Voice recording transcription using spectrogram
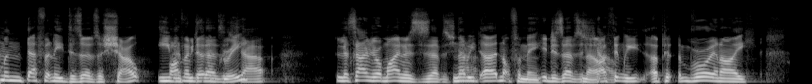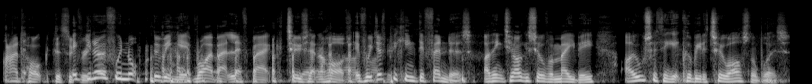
Botman definitely deserves a shout, even if we Botman don't deserves agree. A. Lissandro Martinez deserves a No, shout. we, uh, not for me. He deserves a no, I think we, uh, Roy and I, ad hoc If disagree. you know, if we're not doing it right back, left back, two centre halves, if we're just picking defenders, I think Thiago Silva maybe. I also think it could be the two Arsenal boys.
